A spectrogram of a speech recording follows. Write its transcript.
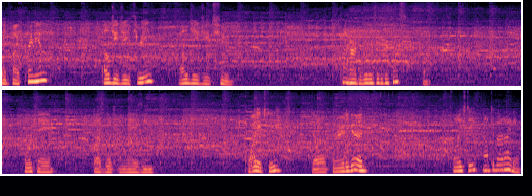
Z 5 Premium, LG G3, LGG2. Kind of hard to really see the difference, but 4K does look amazing. Quad HD, still pretty good. Full HD, not too bad either.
